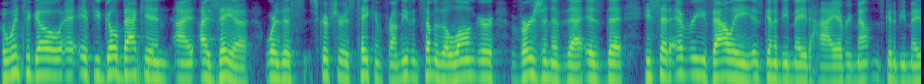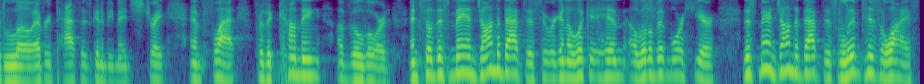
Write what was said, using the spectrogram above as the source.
who went to go, if you go back in Isaiah, where this scripture is taken from, even some of the longer version of that is that he said, Every valley is going to be made high, every mountain is going to be made low, every path is going to be made straight and flat for the coming of the Lord. And so, this man, John the Baptist, who we're going to look at him a little bit more here, this man, John the Baptist, lived his life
